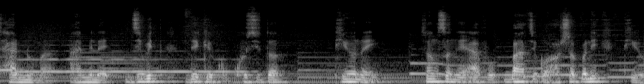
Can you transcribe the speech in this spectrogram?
छाड्नुमा हामीलाई जीवित देखेको खुसी त थियो नै। सँगसँगै आफू बाँचेको हर्ष पनि थियो।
